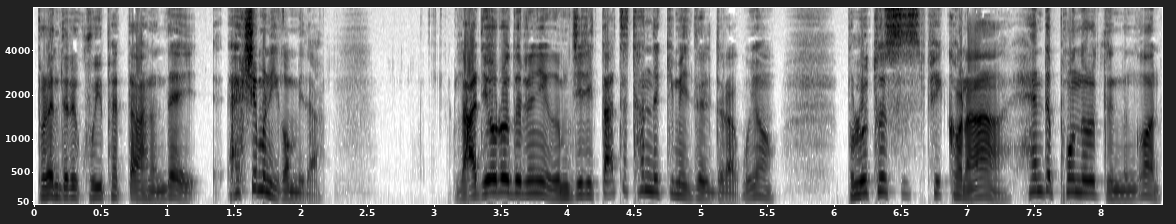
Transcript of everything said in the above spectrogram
브랜드를 구입했다 하는데 핵심은 이겁니다. 라디오로 들으니 음질이 따뜻한 느낌이 들더라고요. 블루투스 스피커나 핸드폰으로 듣는 건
